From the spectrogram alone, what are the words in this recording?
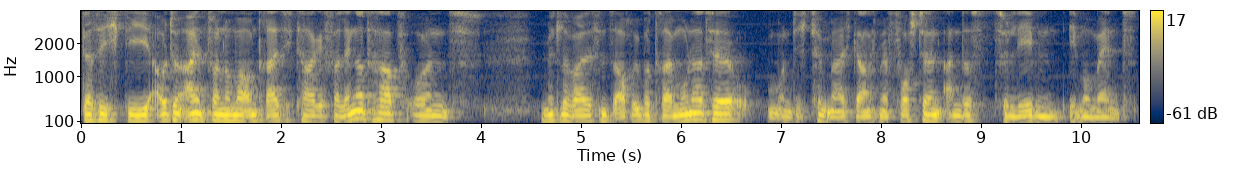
dass ich die Auto einfach nochmal um 30 Tage verlängert habe und mittlerweile sind es auch über drei Monate und ich könnte mir eigentlich gar nicht mehr vorstellen, anders zu leben im Moment.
